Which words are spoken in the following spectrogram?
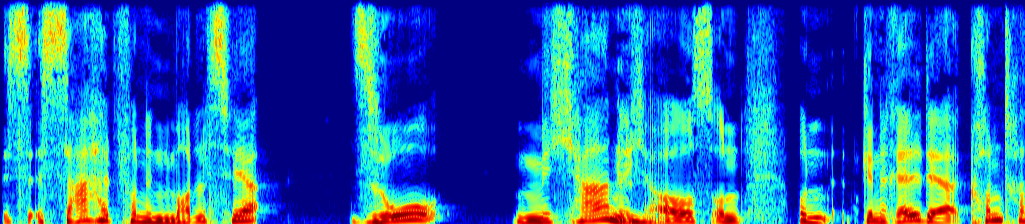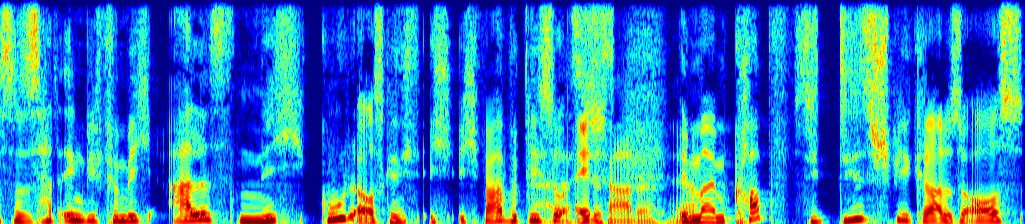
es, es sah halt von den Models her so mechanisch aus und und generell der Kontrast, und es hat irgendwie für mich alles nicht gut ausgesehen. Ich, ich, war wirklich so, das ey, ist das, schade. in ja. meinem Kopf sieht dieses Spiel gerade so aus,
